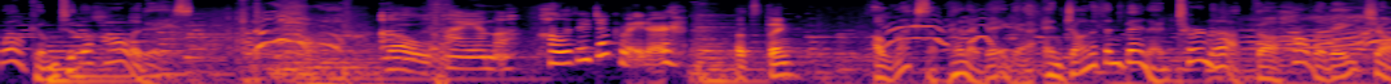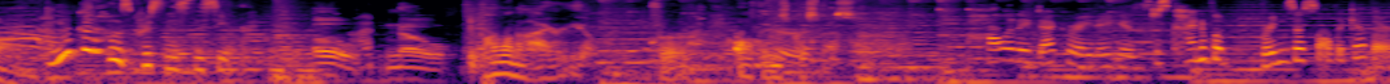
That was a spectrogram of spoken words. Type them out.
Welcome to the holidays. No. Um, I am a holiday decorator. That's the thing? Alexa PenaVega and Jonathan Bennett turn up the holiday charm. You could host Christmas this year. Oh, no. I want to hire you for all things Christmas. Holiday decorating is just kind of what brings us all together.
